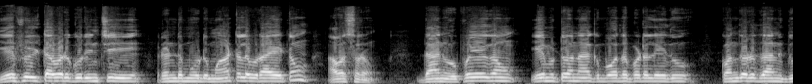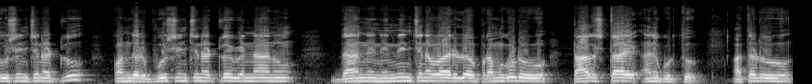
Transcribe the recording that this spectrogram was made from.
ఏఫిల్ టవర్ గురించి రెండు మూడు మాటలు వ్రాయటం అవసరం. దాని ఉపయోగం ఏమిటో నాకు బోధపడలేదు. కొందరు దాన్ని దూషించినట్లు కొందరు భూషించినట్లు విన్నాను. దాన్ని నిందించిన వారిలో ప్రముఖుడు టాల్స్టాయ్ అని గుర్తు. అతడు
